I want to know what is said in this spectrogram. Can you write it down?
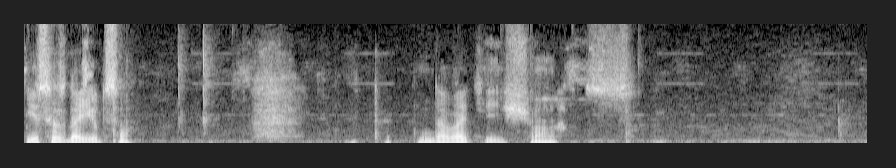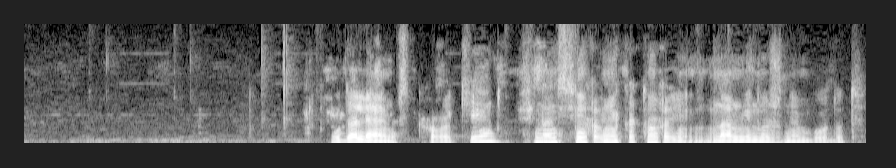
и создаются. Так, давайте еще раз. Удаляем строки финансирования, которые нам не нужны будут.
